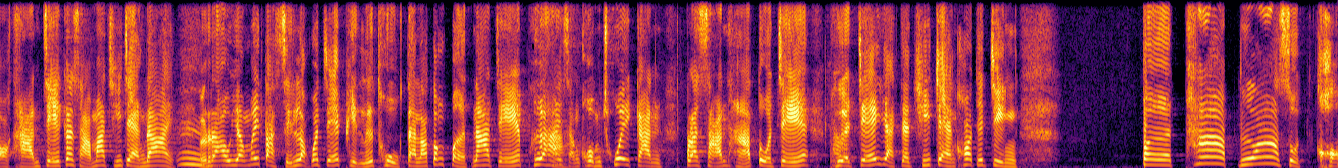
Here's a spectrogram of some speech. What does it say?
ต่อขานเจ๊ก็สามารถชี้แจงได้ เรายังไม่ตัดสินหรอกว่าเจ๊ผิดหรือถูก แต่เราต้องเปิดหน้าเจ๊เพื่อให้ค่ะสังคมช่วยกันประสานหาตัวเจ๊เผื่อเจ๊อยากจะชี้แจงข้อเท็จจริง เปิดภาพล่าสุดขอ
